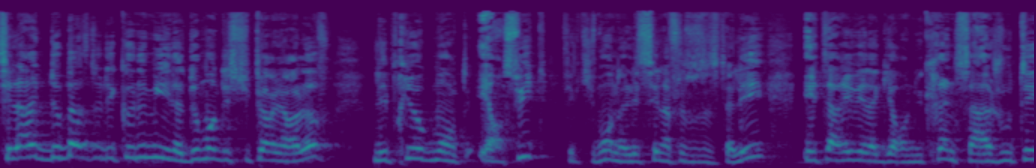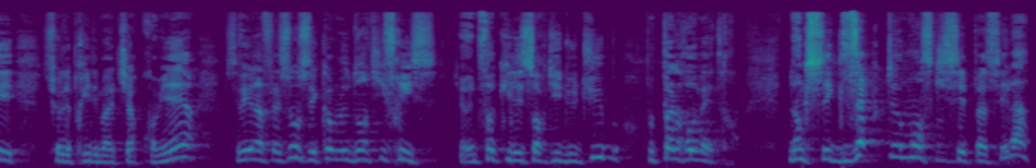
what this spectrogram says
C'est la règle de base de l'économie. La demande est supérieure à l'offre, les prix augmentent. Et ensuite, effectivement, on a laissé l'inflation s'installer. Est arrivée la guerre en Ukraine, ça a ajouté sur les prix des matières premières. Vous savez, l'inflation, c'est comme le dentifrice. Une fois qu'il est sorti du tube, on peut pas le remettre. Donc c'est exactement ce qui s'est passé là.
